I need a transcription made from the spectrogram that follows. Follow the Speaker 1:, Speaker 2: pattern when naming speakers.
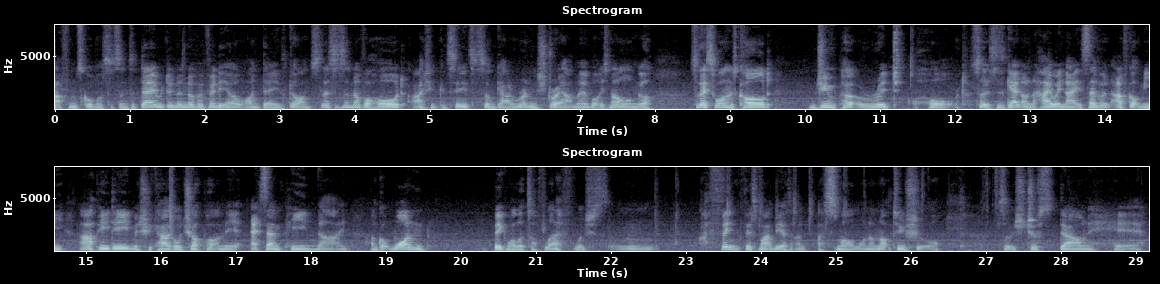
Speaker 1: Matt from Skull Busters and today we're doing another video on Days Gone. So this is another horde, as you can see it's some guy running straight at me but it's no longer. So this one is called Juniper Ridge Horde. So this is again on Highway 97. I've got me RPD, my Chicago Chopper and the SMP9. I've got one big Molotov left which mm, I think this might be a, a, a small one, I'm not too sure. So it's just down here.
